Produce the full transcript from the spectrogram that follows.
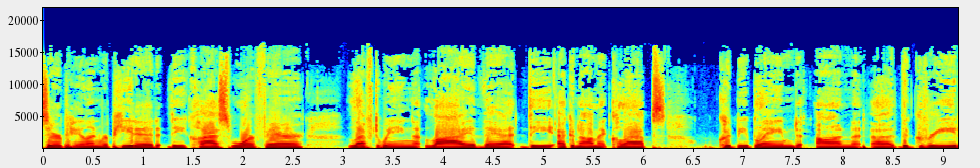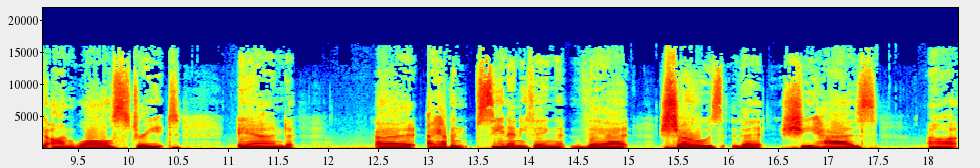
Sarah Palin repeated the class warfare left wing lie that the economic collapse could be blamed on uh, the greed on Wall Street. And uh, I haven't seen anything that shows that she has uh,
